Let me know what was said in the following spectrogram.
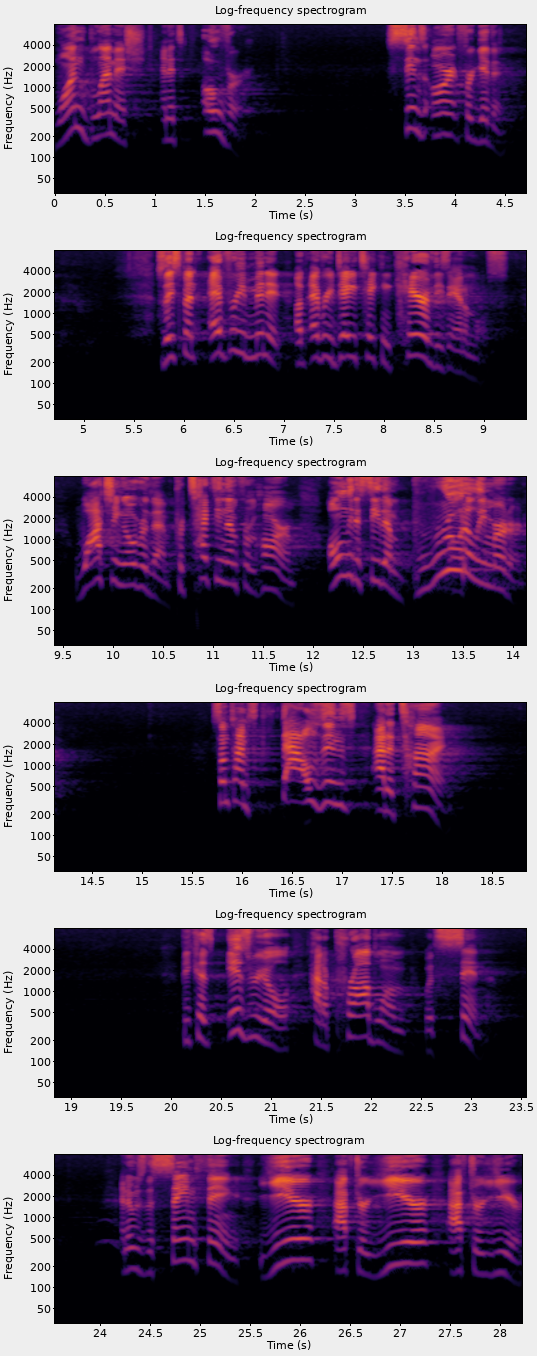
one blemish, and it's over. Sins aren't forgiven. So they spent every minute of every day taking care of these animals, watching over them, protecting them from harm, only to see them brutally murdered. Sometimes thousands at a time because Israel had a problem with sin. And it was the same thing year after year after year.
